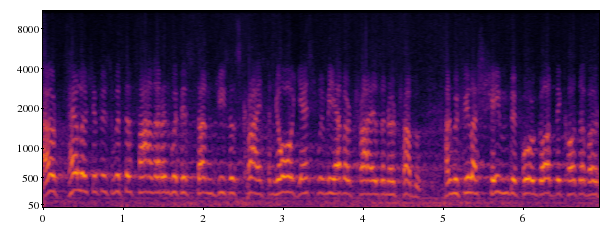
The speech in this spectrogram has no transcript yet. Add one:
Our fellowship is with the Father and with His Son, Jesus Christ. And oh, yes, we may have our trials and our troubles. And we feel ashamed before God because of our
